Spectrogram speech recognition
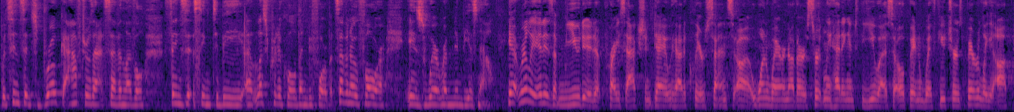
But since it's broke after that seven level, things seem to be uh, less critical than before. But 704 is where renminbi is now. Yeah, really, it is a muted price action day without a clear sense, uh, one way or another. Certainly heading into the U.S. Open with futures barely up,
